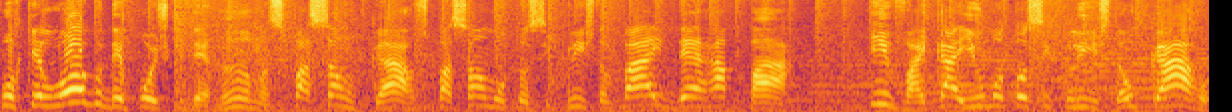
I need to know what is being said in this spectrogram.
Porque logo depois que derrama, se passar um carro, se passar uma motociclista, vai derrapar e vai cair o motociclista. O carro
